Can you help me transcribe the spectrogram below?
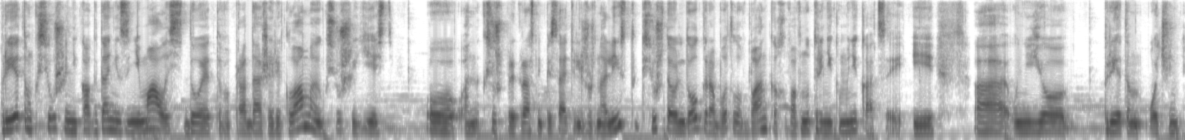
При этом Ксюша никогда не занималась до этого продажей рекламы. У Ксюши есть о, она, Ксюша прекрасный писатель и журналист. Ксюша довольно долго работала в банках во внутренней коммуникации. И э, у нее при этом очень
